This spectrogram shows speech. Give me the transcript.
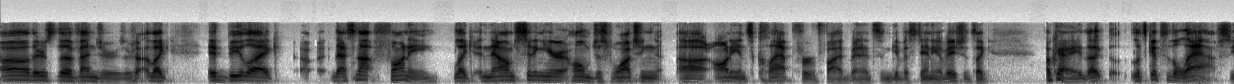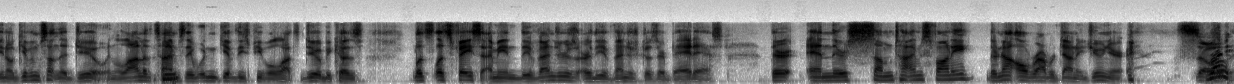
oh, there's the Avengers, or like it'd be like, uh, that's not funny. Like now I'm sitting here at home just watching uh audience clap for five minutes and give a standing ovation. It's like, okay, like let's get to the laughs. You know, give them something to do. And a lot of the times mm-hmm. they wouldn't give these people a lot to do because let's let's face it. I mean, the Avengers are the Avengers because they're badass. They're and they're sometimes funny. They're not all Robert Downey Jr. so right.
